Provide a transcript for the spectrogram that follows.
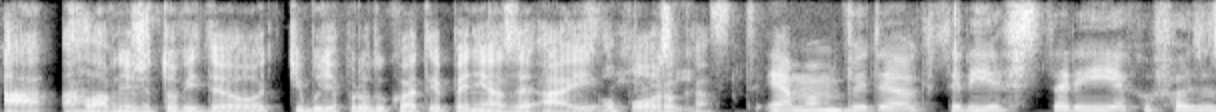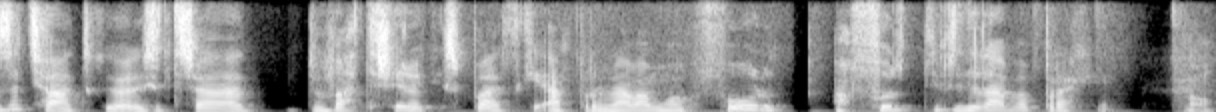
A, a hlavne, že to video ti bude produkovať tie peniaze aj o pol roka. říct. Já mám video, který je starý jako fakt ze začátku, takže třeba dva, tři roky zpátky a prodávám ho furt. A furt ti vydělává prachy. No.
